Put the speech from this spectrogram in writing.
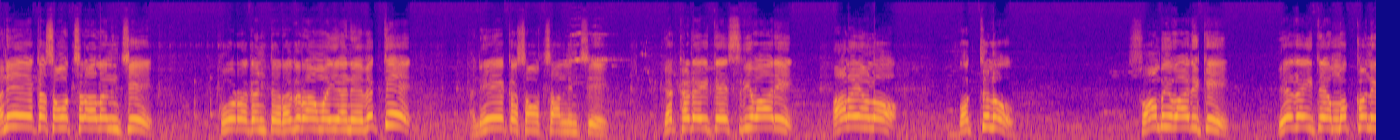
అనేక సంవత్సరాల నుంచి కూరగంటి రఘురామయ్య అనే వ్యక్తి అనేక సంవత్సరాల నుంచి ఎక్కడైతే శ్రీవారి ఆలయంలో భక్తులు స్వామివారికి ఏదైతే మొక్కని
